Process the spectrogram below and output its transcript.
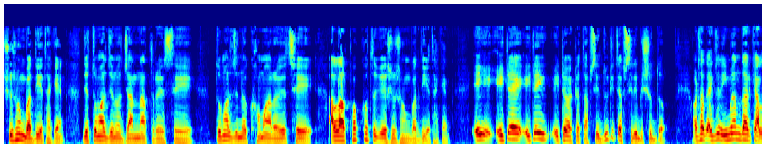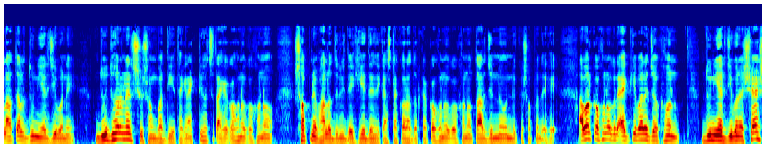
সুসংবাদ দিয়ে থাকেন যে তোমার জন্য জান্নাত রয়েছে। তোমার জন্য ক্ষমা রয়েছে। আল্লাহর পক্ষ থেকে সুসংবাদ দিয়ে থাকেন। এই এটাই এটাই এটাও একটা তাফসির। দুটি তাফসিরই বিশুদ্ধ। অর্থাৎ একজন ইমানদারকে আল্লাহ তালা দুনিয়ার জীবনে দুই ধরনের সুসংবাদ দিয়ে থাকেন। একটি হচ্ছে তাকে কখনো কখনো স্বপ্নে ভালো জিনিস দেখিয়ে দেন যে কাজটা করা দরকার। কখনো কখনো তার জন্য অন্যকে স্বপ্ন দেখে। আবার কখনো কখনো একেবারে যখন দুনিয়ার জীবনের শেষ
